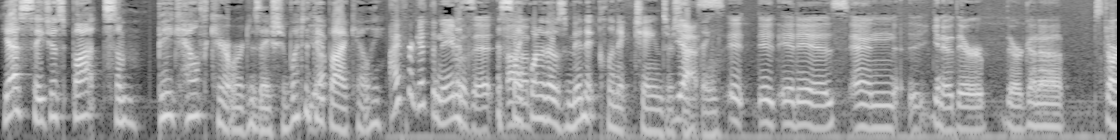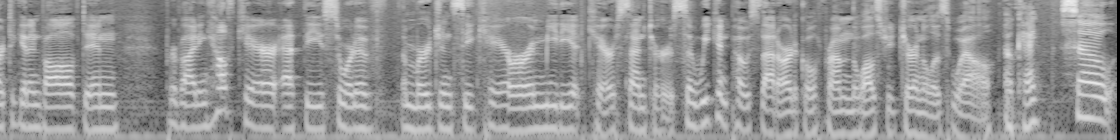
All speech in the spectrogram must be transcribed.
Yes, they just bought some big healthcare organization. What did Yep. they buy, Kelly? I forget the name It's, of it. it's like Uh, one of those minute clinic chains or yes, something. it, it it is, and uh, you know they're they're gonna start to get involved in providing health care at these sort of emergency care or immediate care centers. So we can post that article from the Wall Street Journal as well. Okay. So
